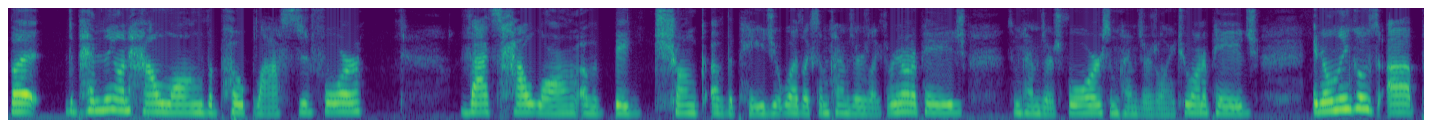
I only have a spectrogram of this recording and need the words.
but depending on how long the Pope lasted for, that's how long of a big chunk of the page it was. Like sometimes there's like three on a page, sometimes there's four, sometimes there's only two on a page. It only goes up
